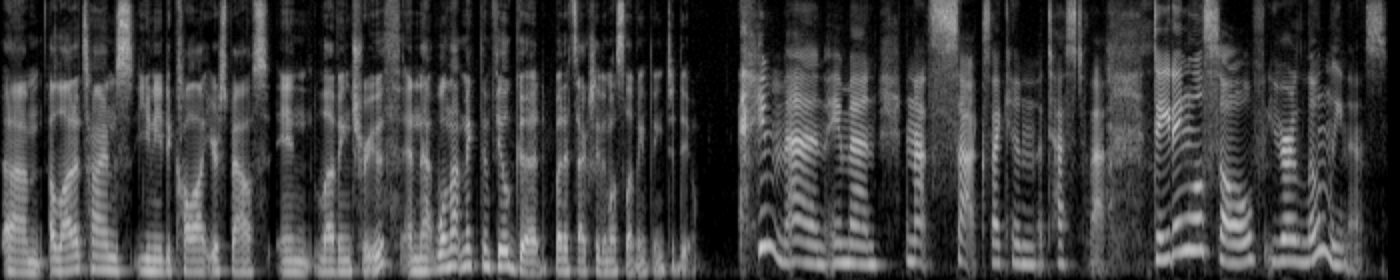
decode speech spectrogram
Um, a lot of times you need to call out your spouse in loving truth, and that will not make them feel good, but it's actually the most loving thing to do. Amen. Amen. And that sucks. I can attest to that. Dating will solve your loneliness.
